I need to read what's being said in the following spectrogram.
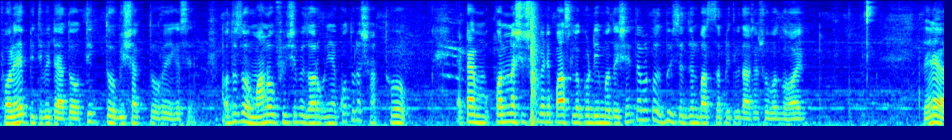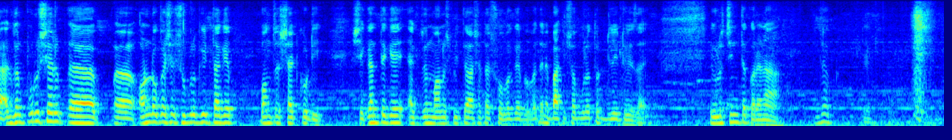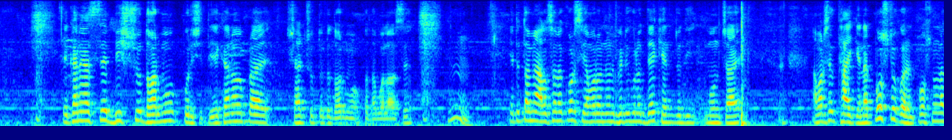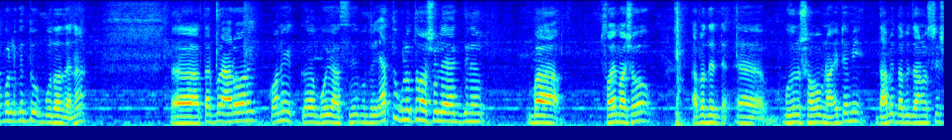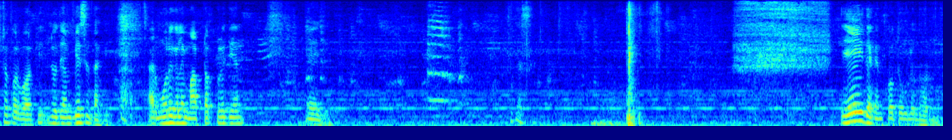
ফলে পৃথিবীটা এত তিক্ত, বিষাক্ত হয়ে গেছে। অথচ মানব হিসেবে ধর্ম নিয়ে কতটা সার্থক। একটা কন্যা শিশুর পেটে পাঁচ লক্ষ ডিম্ব দেয় সেটা আমরা দুই চারজন বাচ্চা পৃথিবীতে আসার সৌভাগ্য হয়। তাই না? একজন পুরুষের অন্ডকোষে শুক্রকীট থাকে পঞ্চাশ ষাট কোটি। সেখান থেকে একজন মানুষ পৃথিবীতে আসাটা সৌভাগ্যের ব্যাপার, তাই বাকি সবগুলো তো ডিলিট হয়ে যায়। এগুলো চিন্তা করে না। এখানে আছে বিশ্ব ধর্ম পরিস্থিতি এখানেও প্রায় ষাট, সত্তরটা ধর্ম কথা বলা আছে। হুম, এটা তো আমি আলোচনা করছি। আমার অন্য ভিডিওগুলো দেখেন যদি মন চায়। আমার সাথে থাকেন। আর প্রশ্ন করেন। প্রশ্ন না করলে কিন্তু বোঝা যায় না। তারপরে আরও অনেক অনেক বই আছে। বন্ধুরা, এতগুলো তো আসলে একদিনে বা ছয় মাসও আপনাদের বোঝানো সম্ভব না। এটা আমি দাবে দাবে জানার চেষ্টা করব আর কি, যদি আমি বেঁচে থাকি। আর মরে গেলে মাপ টাপ করে দিন এই যে। ঠিক আছে? এই দেখেন কতগুলো ধর্ম।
